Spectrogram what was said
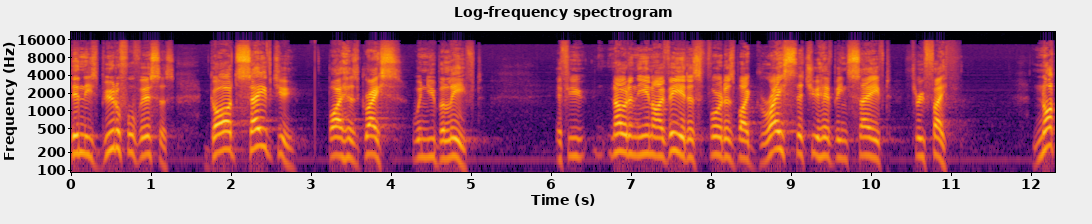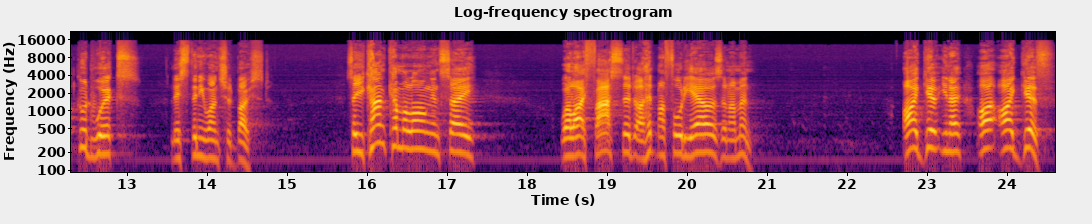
Then these beautiful verses God saved you by his grace when you believed. If you know it in the NIV, it is for it is by grace that you have been saved through faith, not good works, lest anyone should boast. So you can't come along and say, Well, I fasted, I hit my 40 hours, and I'm in. I give, you know, I, I give.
